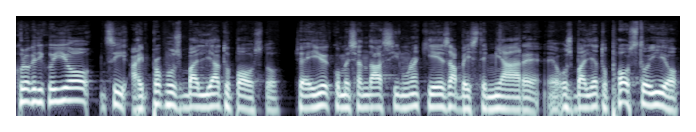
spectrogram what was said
quello che dico io, sì, hai proprio sbagliato posto. Cioè io è come se andassi in una chiesa a bestemmiare, eh, ho sbagliato posto io.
